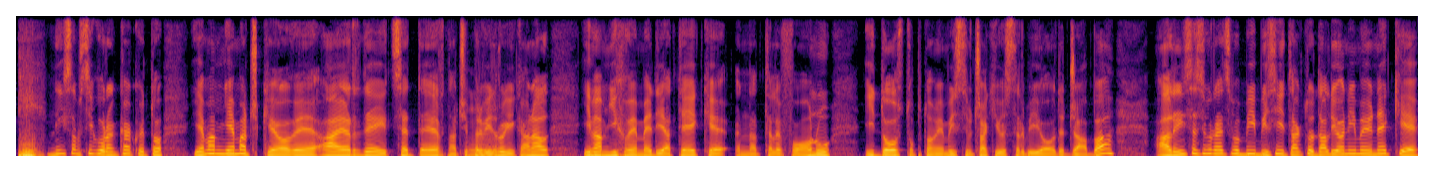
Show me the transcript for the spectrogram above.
pff, nisam siguran kako je to. Ja imam njemačke ove ARD i CTF, znači prvi i Mhm. drugi kanal, imam njihove medijateke na telefonu i dostupno je, mislim, čak i u Srbiji ovde džaba, ali nisam siguran, recimo BBC i tako, da li oni imaju neke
